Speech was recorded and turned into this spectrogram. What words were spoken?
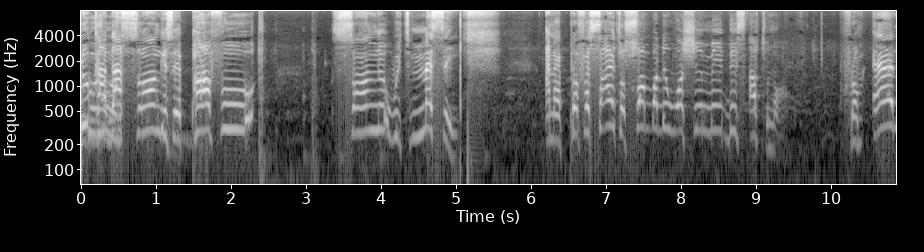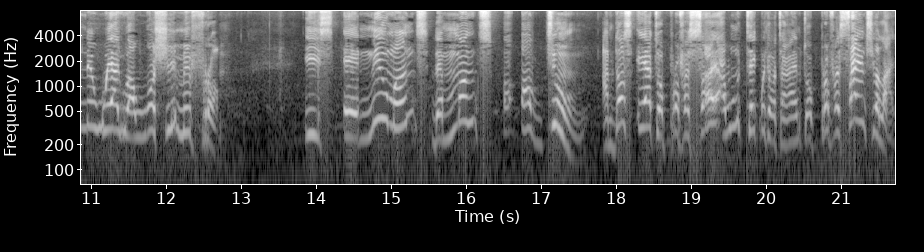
Look at that song. It's a powerful song with message. And I prophesy to somebody watching me this afternoon. From anywhere you are watching me from. Is a new month, the month of June. I'm just here to prophesy. I won't take much of time to prophesy into your life.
